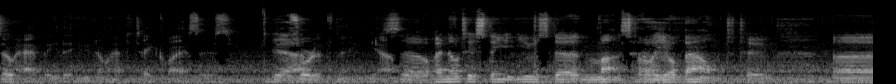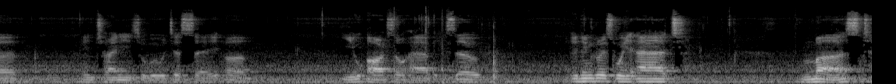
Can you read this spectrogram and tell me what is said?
so happy that you don't have to take classes. Yeah. Sort of thing. Yeah. So I noticed they use the must or you're bound to. Uh, in Chinese, we would just say, uh, "You are so happy." So in English, we add must,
